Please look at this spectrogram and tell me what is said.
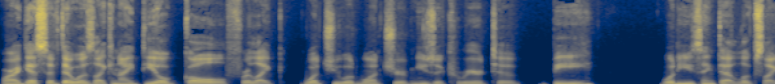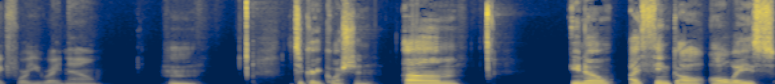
or I guess if there was like an ideal goal for like what you would want your music career to be, what do you think that looks like for you right now? Hmm. That's a great question. Um, you know, I think I'll always,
